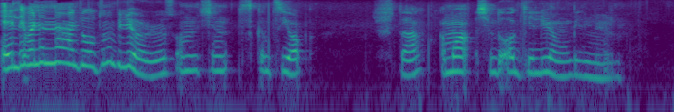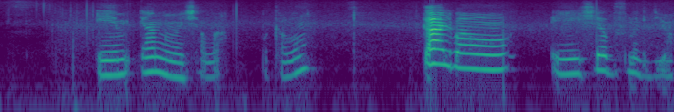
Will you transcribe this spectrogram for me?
Eldivenin ne halde olduğunu biliyoruz. Onun için sıkıntı yok. Şurada. Ama şimdi o geliyor mu bilmiyorum. Ee, gelmiyor inşallah. Bakalım. Galiba o ee, şey odasına gidiyor.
